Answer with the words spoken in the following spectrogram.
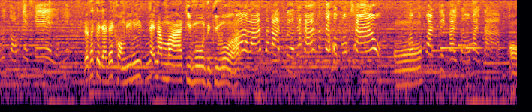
มือสองเกรดเออย่างนี้แล้วถ้าเกิดอยากได้ของดีนี่แนะนำมากี่โมงถึงกี่โมงอะคก็รับร้านตลาดเปิดนะคะ ตั้งแต่หกโมงเช้าอ๋อ ของทุกวันปิดบ่ายสองบ่ายสาม อ๋อ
